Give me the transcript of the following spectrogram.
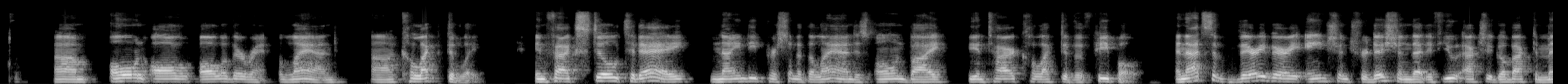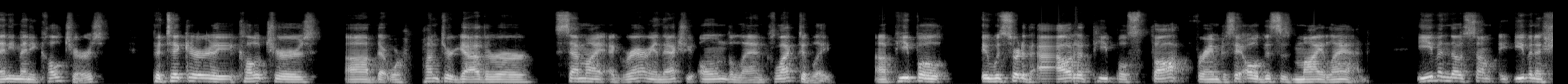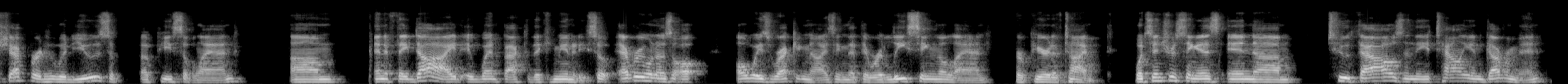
um, own all, all of their land uh, collectively. In fact, still today, 90% of the land is owned by the entire collective of people. And that's a very, very ancient tradition that if you actually go back to many, many cultures, particularly cultures uh, that were hunter gatherer, semi agrarian, they actually owned the land collectively uh, people, it was sort of out of people's thought frame to say, oh, this is my land. Even though some, even a shepherd who would use a, a piece of land, um, and if they died, it went back to the community. So everyone was all, always recognizing that they were leasing the land for a period of time. What's interesting is in um, 2000, the Italian government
